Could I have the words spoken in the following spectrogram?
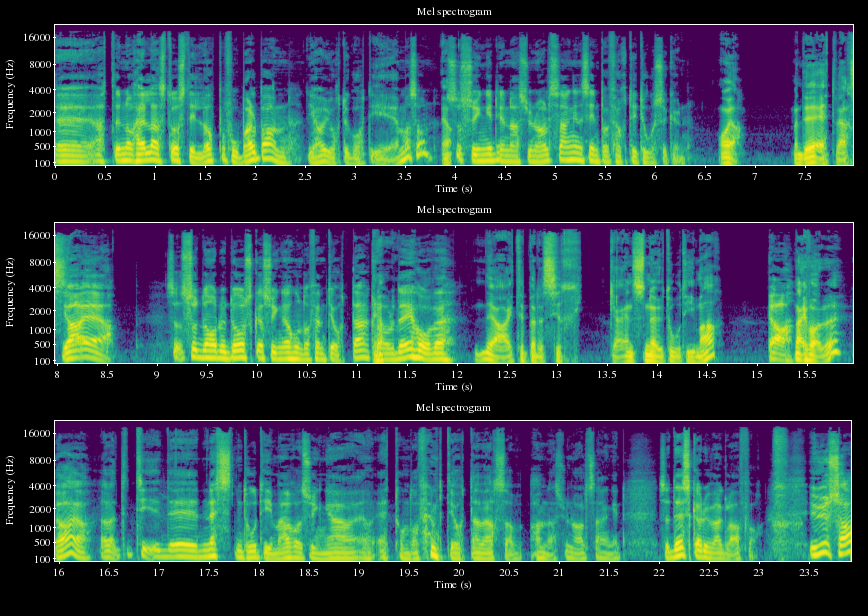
eh, at når Hellas står stille opp på fotballbanen, de har gjort det godt i EM og sånn, Ja. så synger de nasjonalsangen sin på 42 sekunder. Å ja. Men det er ett vers. Ja, ja, ja. Så, så når du da skal synge 158, klarer du det i hodet? Ja, jeg tipper det er cirka en snau to timer. Ja. Nei, var det det? Ja, ja. Det er nesten to timer å synge 158 vers av, av nasjonalsangen. Så det skal du være glad for. USA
